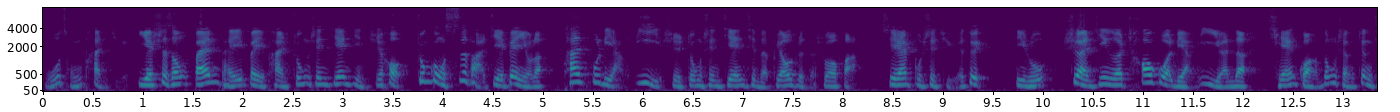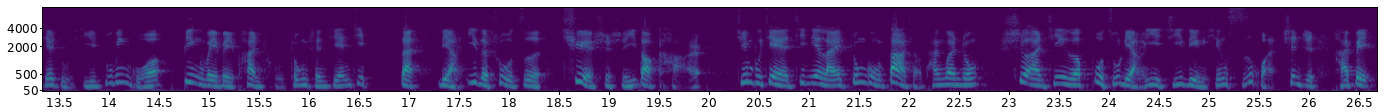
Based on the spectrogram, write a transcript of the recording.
服从判决。”也是从白恩培被判终身监禁之后，中共司法界便有了贪腐两亿是终身监禁的标准的说法。虽然不是绝对，例如涉案金额超过两亿元的前广东省政协主席朱明国，并未被判处终身监禁，但两亿的数字确实是一道坎儿。君不见，近年来中共大小贪官中，涉案金额不足两亿即领刑死缓，甚至还被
